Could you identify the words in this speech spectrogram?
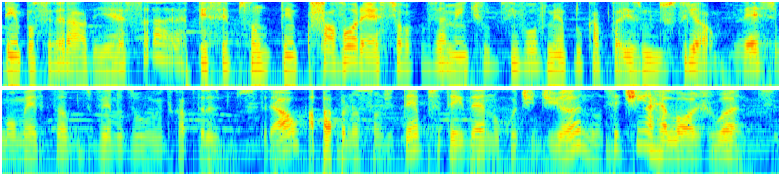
Tempo acelerado. E essa percepção do tempo favorece, obviamente, o desenvolvimento do capitalismo industrial. Nesse momento que estamos vivendo o desenvolvimento do capitalismo industrial, a própria noção de tempo, você tem ideia no cotidiano, você tinha relógio antes?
